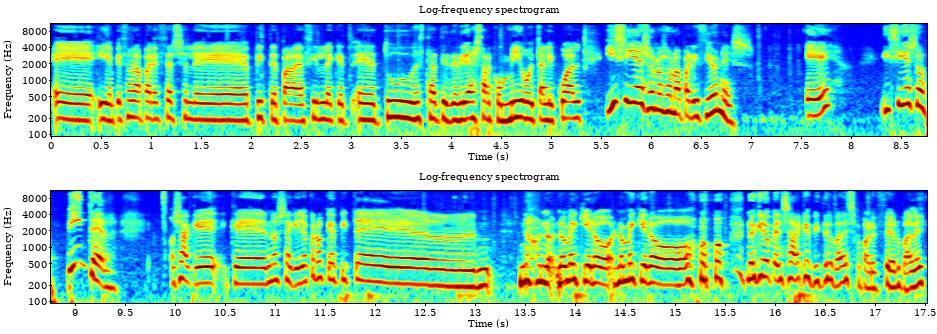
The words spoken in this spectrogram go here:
eh, y empiezan a aparecérsele Peter para decirle que eh, tú esta- deberías estar conmigo y tal y cual. ¿Y si eso no son apariciones? ¿Eh? ¿Y si eso es Peter? O sea, que, que no sé, que yo creo que Peter. No, no, no me quiero. No me quiero. no quiero pensar que Peter va a desaparecer, ¿vale?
